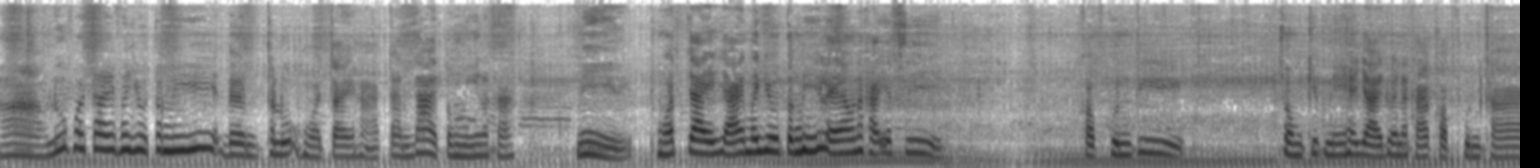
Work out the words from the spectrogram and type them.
อ้าวรูปหัวใจมาอยู่ตรงนี้เดินทะลุหัวใจหากันได้ตรงนี้นะคะ นี่หัวใจย้ายมาอยู่ตรงนี้แล้วนะคะเอฟซีขอบคุณที่ชมคลิปนี้ให้ยายด้วยนะคะ ขอบคุณค่ะ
